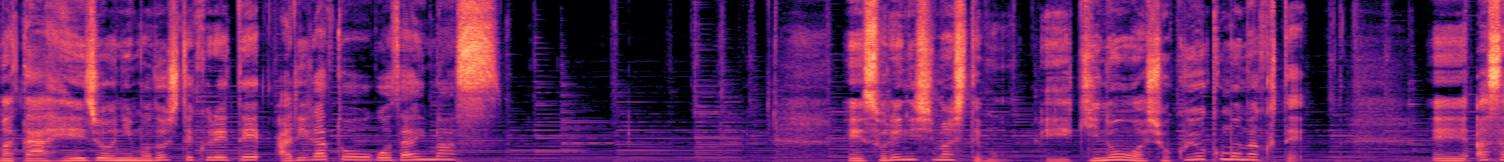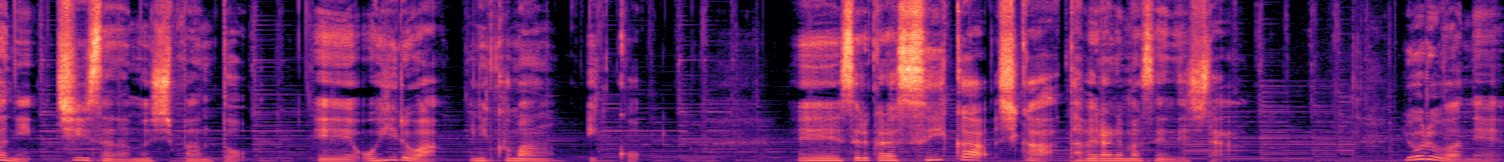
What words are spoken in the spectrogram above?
また平常に戻してくれてありがとうございます。え、それにしましても、え、昨日は食欲もなくてえ、朝に小さな蒸しパンと、え、お昼は肉まん1個、え、それからスイカしか食べられませんでした。夜はね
